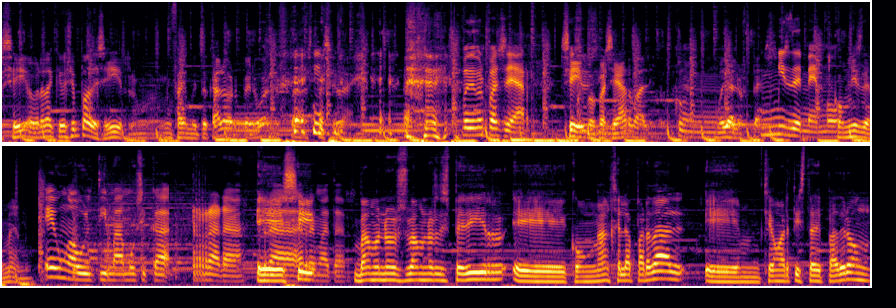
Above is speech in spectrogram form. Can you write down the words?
Sí, a verdade que hoxe pode seguir, non fai moito calor, pero bueno, está, está ben. Podemos pasear. Sí, para pasear, vale. Con Voy a los pés. Mis de memo. Con mis de memo. É unha última música rara eh, para eh, sí, rematar. Vámonos, vámonos despedir eh, con Ángela Pardal, eh, que é un artista de Padrón,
